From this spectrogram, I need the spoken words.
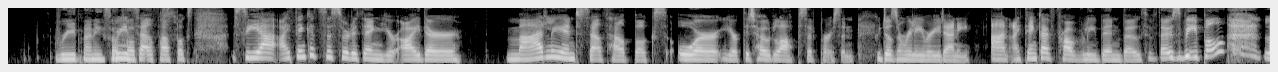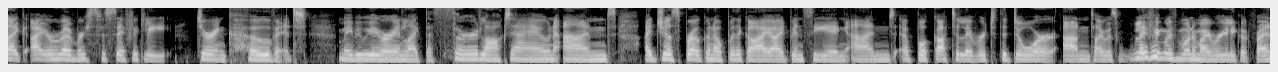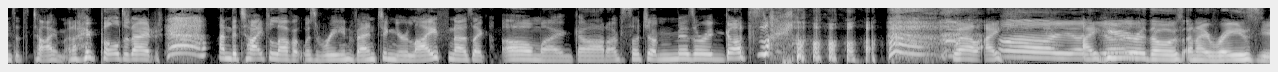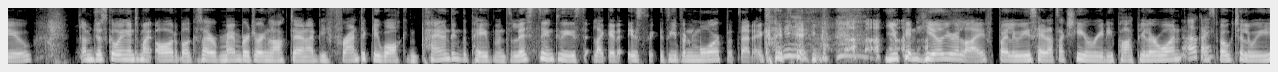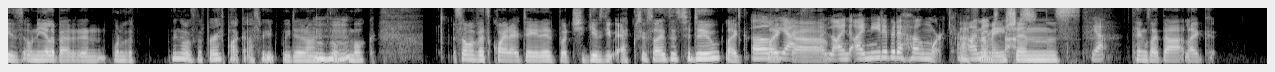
read many self help books? read self help books. So yeah, I think it's the sort of thing you're either madly into self help books or you're the total opposite person who doesn't really read any. And I think I've probably been both of those people. Like I remember specifically during COVID, maybe we were in like the third lockdown and I'd just broken up with a guy I'd been seeing and a book got delivered to the door and I was living with one of my really good friends at the time and I pulled it out and the title of it was Reinventing Your Life and I was like, "Oh my god, I'm such a misery guts." Well, I Oh, yeah, I yeah. hear those and I raise you. I'm just going into my audible because I remember during lockdown I'd be frantically walking, pounding the pavements, listening to these. Like it is, it's even more pathetic. I think you can heal your life by Louise Hay. That's actually a really popular one. Okay. I spoke to Louise O'Neill about it in one of the. I think it was the first podcast we we did on Open Book. Some of it's quite outdated, but she gives you exercises to do, like Oh like yes, uh, I, I need a bit of homework. I'm into that. affirmations, Yeah. things like that. Like,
